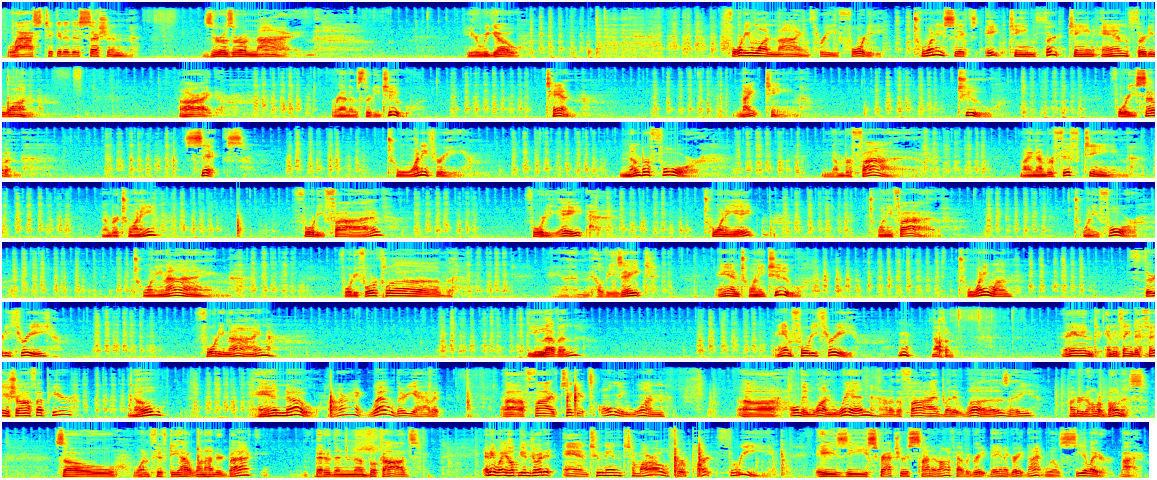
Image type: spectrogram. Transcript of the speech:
Last ticket of this session 009. Here we go. 41, 9, 3, 40, 26, 18, 13, and 31. All right. Random's 32. 10. 19. 2. 47. 6. 23. Number four. Number five. My number 15. Number 20. 45. 48. 28. 25. 24. 29. 44 Club. And LV's 8 and 22, 21, 33, 49, 11, and 43. Hmm, nothing. And anything to finish off up here? No. And no. All right. Well, there you have it. Uh, five tickets, only one uh, only one win out of the five, but it was a $100 bonus. So 150 out, 100 back. Better than uh, book odds. Anyway, hope you enjoyed it, and tune in tomorrow for part three. AZ Scratchers signing off. Have a great day and a great night. We'll see you later. Bye.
